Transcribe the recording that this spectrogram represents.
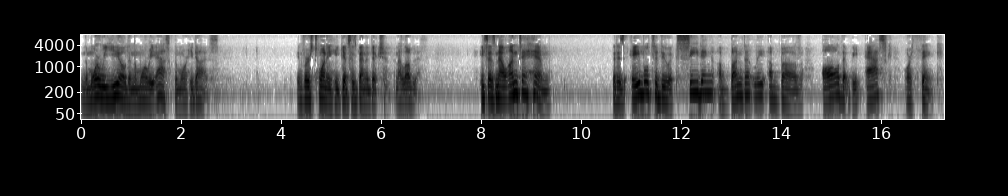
And the more we yield and the more we ask, the more He does in verse 20, he gives his benediction. And I love this. He says, Now unto him that is able to do exceeding abundantly above all that we ask or think,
